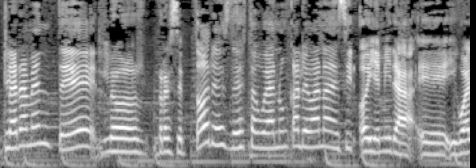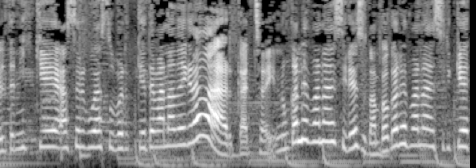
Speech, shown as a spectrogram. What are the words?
claramente los receptores de esta wea nunca le van a decir, oye, mira, eh, igual tenéis que hacer weas super que te van a degradar, ¿cachai? Nunca les van a decir eso, tampoco les van a decir que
